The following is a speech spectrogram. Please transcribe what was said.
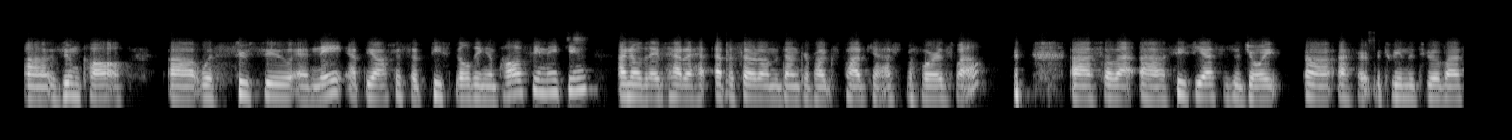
uh, Zoom call uh, with Susu and Nate at the Office of Peace Building and Policy Making. I know they've had an episode on the Dunker Punks podcast before as well. uh, so that uh, CCS is a joint uh, effort between the two of us.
